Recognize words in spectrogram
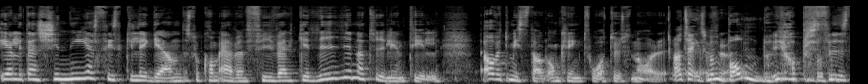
enligt en kinesisk legend så kom även fyrverkerierna tydligen till av ett misstag omkring 2000 år. Jag tänkte som en bomb. Ja, precis.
